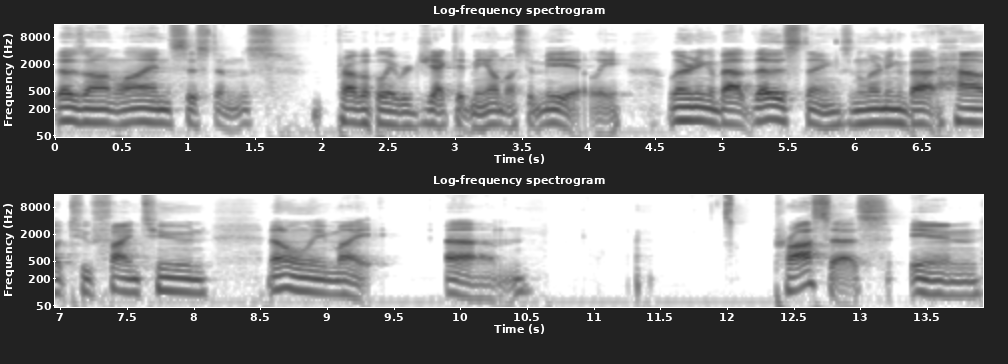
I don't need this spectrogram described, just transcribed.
those online systems probably rejected me almost immediately. Learning about those things and learning about how to fine tune not only my um, process in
